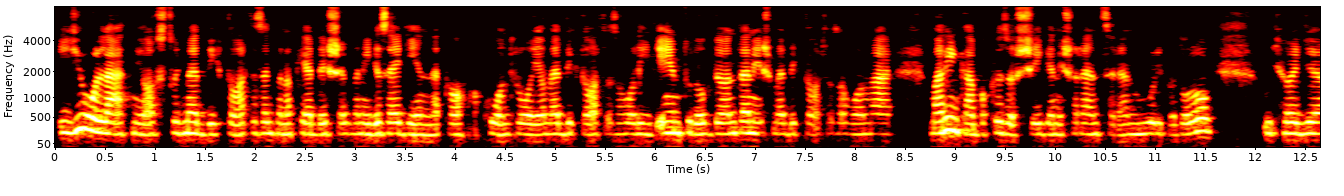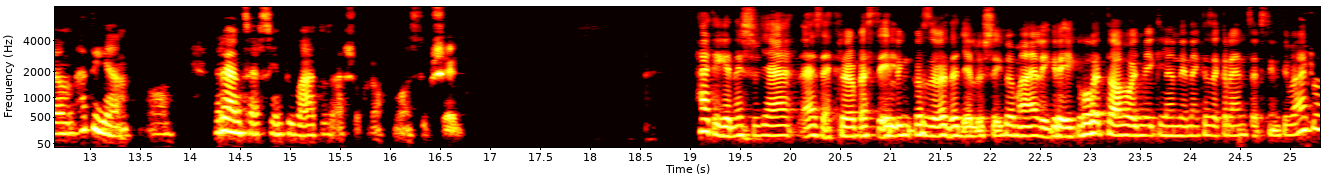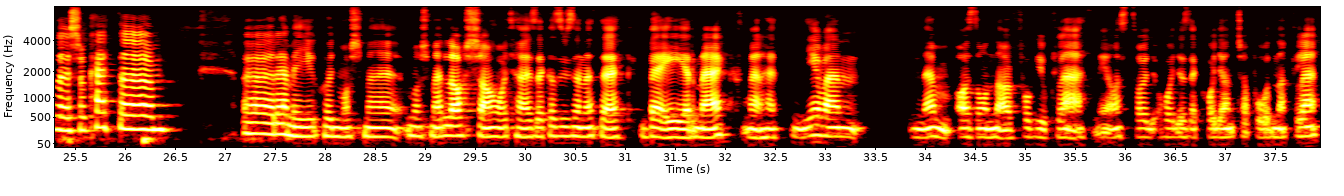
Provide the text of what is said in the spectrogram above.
jól látni azt, hogy meddig tart ezekben a kérdésekben így az egyénnek a, a kontrollja, meddig tart az, ahol így én tudok dönteni, és meddig tart az, ahol már, már inkább a közösségen és a rendszeren múlik a dolog. Úgyhogy hát igen, a rendszer szintű változásokra van szükség. Hát igen, és ugye ezekről beszélünk a zöld egyenlőségben már elég régóta, hogy még lennének ezek a rendszer szintű változások. Hát Reméljük, hogy most már, most már lassan, hogyha ezek az üzenetek beérnek, mert hát nyilván nem azonnal fogjuk látni azt, hogy, hogy ezek hogyan csapódnak le.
